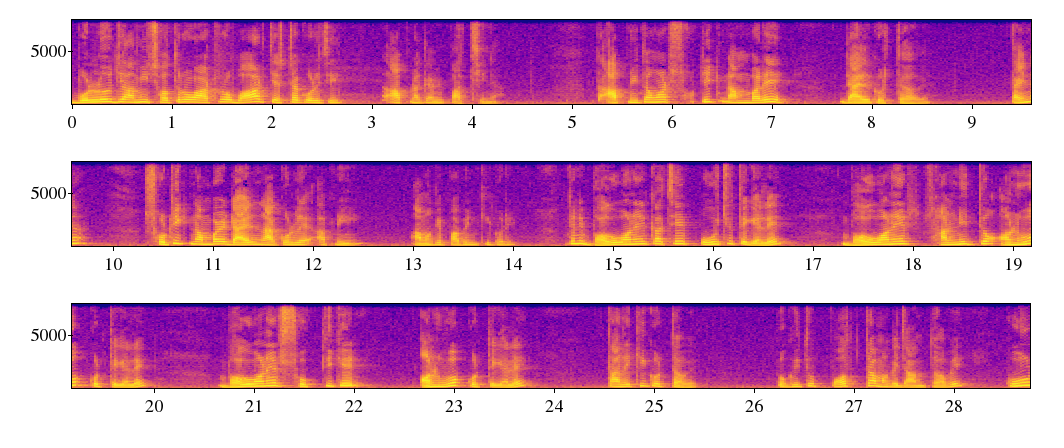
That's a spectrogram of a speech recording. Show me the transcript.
বলল যে আমি সতেরো আঠেরো বার চেষ্টা করেছি আপনাকে আমি পাচ্ছি না। তা আপনি তো আমার সঠিক নাম্বারে ডায়াল করতে হবে তাই না? সঠিক নাম্বারে ডায়াল না করলে আপনি আমাকে পাবেন কি করে? তিনি ভগবানের কাছে পৌঁছতে গেলে ভগবানের সান্নিধ্য অনুভব করতে গেলে, ভগবানের শক্তিকে অনুভব করতে গেলে তাহলে কি করতে হবে? প্রকৃত পথটা আমাকে জানতে হবে, কোন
